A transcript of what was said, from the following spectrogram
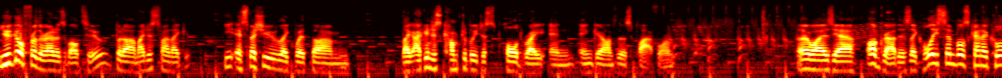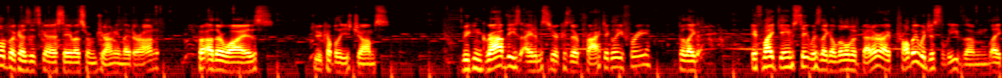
You could go further out as well too, but um, I just find like, especially like with um, like I can just comfortably just hold right and and get onto this platform. Otherwise, yeah, I'll grab this. Like holy symbol's kind of cool because it's gonna save us from drowning later on. But otherwise, do a couple of these jumps. We can grab these items here because they're practically free. But like, if my game state was like a little bit better, I probably would just leave them. Like,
